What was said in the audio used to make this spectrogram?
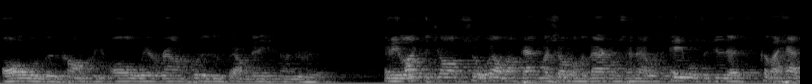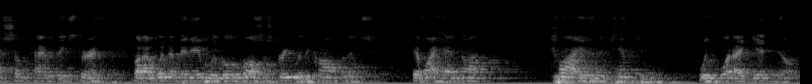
all of the concrete all the way around and put a new foundation under it. And he liked the job so well, not patting myself on the back, I was saying I was able to do that because I had some type of experience. But I wouldn't have been able to go across the street with the confidence if I had not tried and attempted with what I did know.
